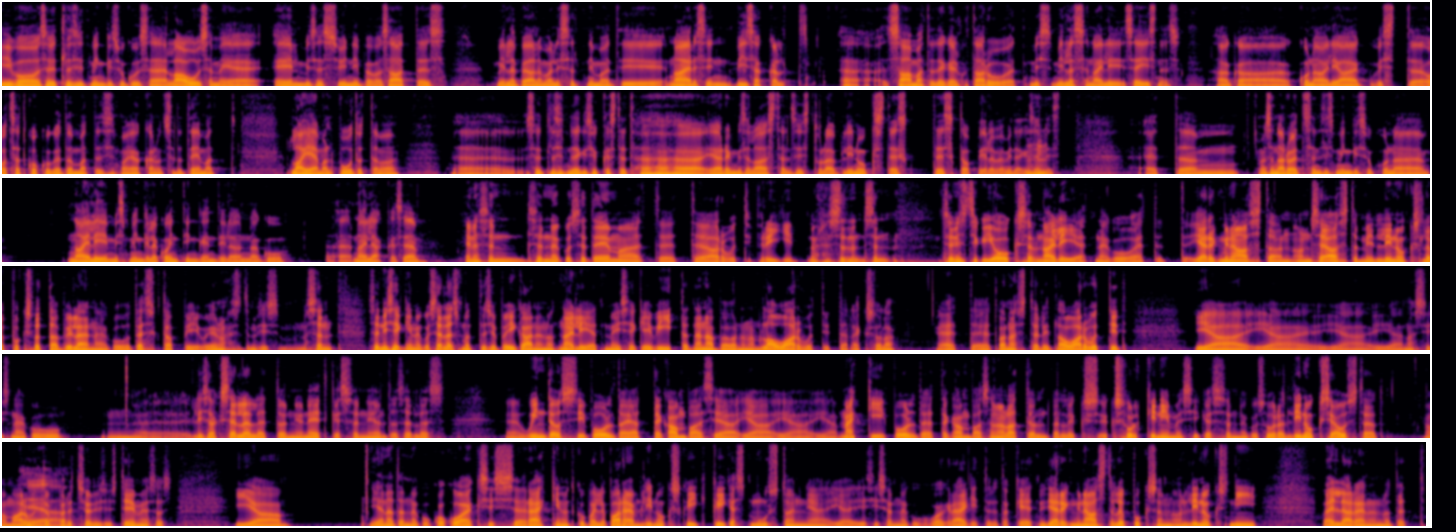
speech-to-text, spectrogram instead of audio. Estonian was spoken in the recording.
Ivo, sa ütlesid mingisuguse lause meie eelmises sünnipäevasaates, mille peale ma lihtsalt niimoodi naersin viisakalt, äh, saamata tegelikult aru, et mis, milles see nali seisnes. aga kuna oli aeg vist otsad kokku ka tõmmata, siis ma ei hakanud seda teemat laiemalt puudutama. Äh, sa ütlesid midagi sihukest, et järgmisel aastal siis tuleb Linux desk, desktop'ile või midagi mhm. sellist mm. -hmm. et um, ma saan aru, et see on siis mingisugune nali, mis mingile kontingendile on nagu äh, naljakas, jah? ei noh, see on, see on nagu see teema, et, et arvutifriigid, noh, see on, see on, see on lihtsalt sihuke jooksev nali, et nagu, et, et järgmine aasta on, on see aasta, mil Linux lõpuks võtab üle nagu desktopi või noh, ütleme siis, noh, see on, see on isegi nagu selles mõttes juba iganenud nali, et me isegi ei viita tänapäeval enam lauaarvutitele, eks ole. et, et vanasti olid lauaarvutid ja, ja, ja, ja noh, siis nagu lisaks sellele, et on ju need, kes on nii-öelda selles äh, Windowsi pooldajate kambas ja, ja, ja, ja Maci pooldajate kambas on alati olnud veel üks, üks hulk inimesi, kes on nagu suured Linuxi austajad oma arvutiooperatsioonisüsteemi osas. ja, ja nad on nagu kogu aeg siis rääkinud, kui palju parem Linux kõik, kõigest muust on ja, ja, ja siis on nagu kogu aeg räägitud, et okei okay,, et nüüd järgmine aasta lõpuks on, on Linux nii välja arenenud, et,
